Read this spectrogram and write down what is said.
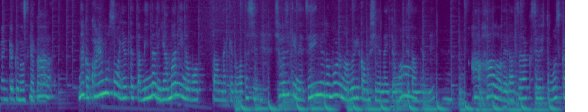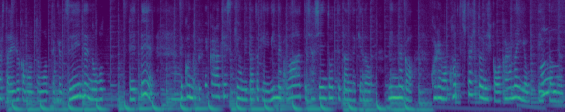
感覚の仕方が。なんかこれもそう言ってた。みんなで山に登ったんだけど私正直ね全員で登るのは無理かもしれないって思ってたんだよね。はハードで脱落する人もしかしたらいるかもって思ったけど全員で登れてで今度上から景色を見た時にみんながわーって写真撮ってたんだけどみんなが「これはこ来た人にしかわからないよ」って言ったんだよね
